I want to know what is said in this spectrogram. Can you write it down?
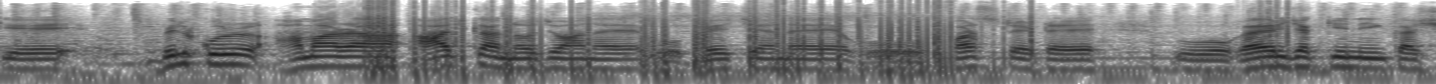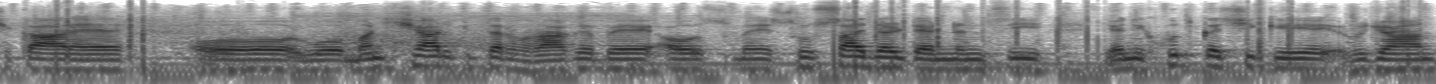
कि बिल्कुल हमारा आज का नौजवान है, वो बेचैन है, वो फर्स्टेड है, वो गैर यकीनी का शिकार है और वो मंशार की तरफ़ रागब है और उसमें सुसाइडल टेंडेंसी यानी ख़ुदकशी के रुझान,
